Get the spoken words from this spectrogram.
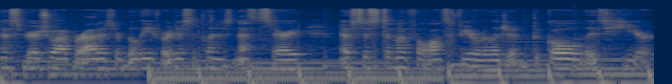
no spiritual apparatus or belief or discipline is necessary, no system of philosophy or religion. The goal is here.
